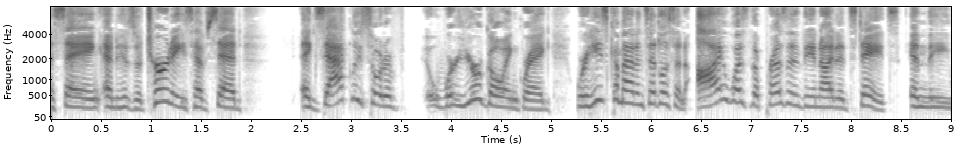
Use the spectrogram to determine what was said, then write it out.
saying, and his attorneys have said exactly sort of where you're going, Gregg, where he's come out and said, listen, I was the president of the United States in the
